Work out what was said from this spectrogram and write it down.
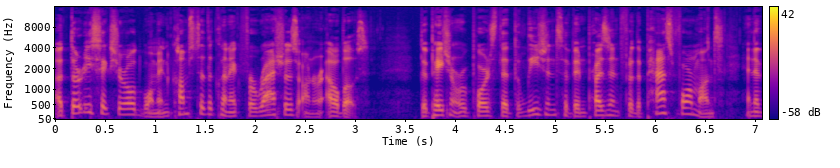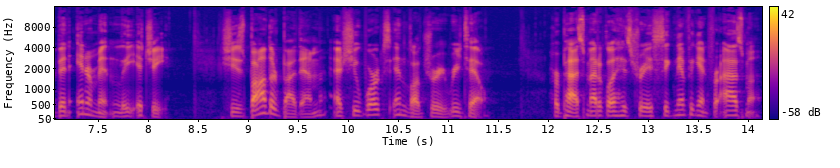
a 36 year old woman comes to the clinic for rashes on her elbows. The patient reports that the lesions have been present for the past four months and have been intermittently itchy. She is bothered by them as she works in luxury retail. Her past medical history is significant for asthma.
